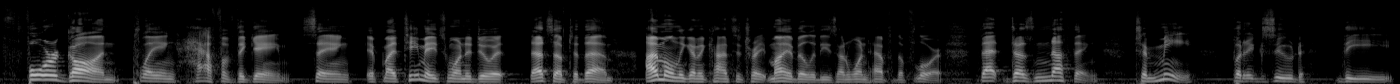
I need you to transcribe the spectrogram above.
foregone playing half of the game, saying, if my teammates want to do it, that's up to them. I'm only going to concentrate my abilities on one half of the floor. That does nothing to me but exude the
